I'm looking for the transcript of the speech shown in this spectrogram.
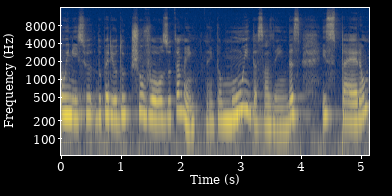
o início do período chuvoso também. Né? Então, muitas fazendas esperam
